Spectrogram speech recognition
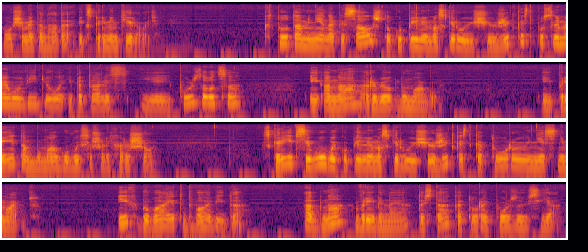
в общем, это надо экспериментировать. Кто-то мне написал, что купили маскирующую жидкость после моего видео и пытались ей пользоваться, и она рвет бумагу. И при этом бумагу высушили хорошо. Скорее всего, вы купили маскирующую жидкость, которую не снимают. Их бывает два вида. Одна временная, то есть та, которой пользуюсь я –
